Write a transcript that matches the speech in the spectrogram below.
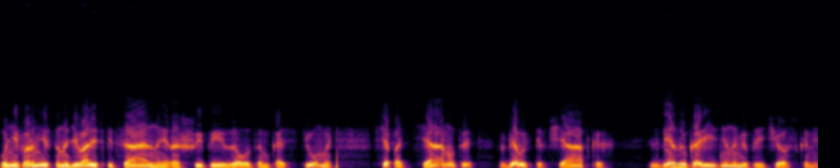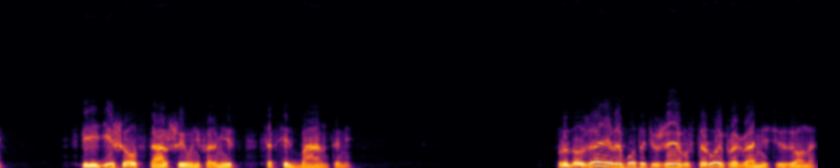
Униформисты надевали специальные, расшитые золотом костюмы, все подтянуты, в белых перчатках, с безукоризненными прическами. Впереди шел старший униформист с аксельбантами. Продолжая работать уже во второй программе сезона,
